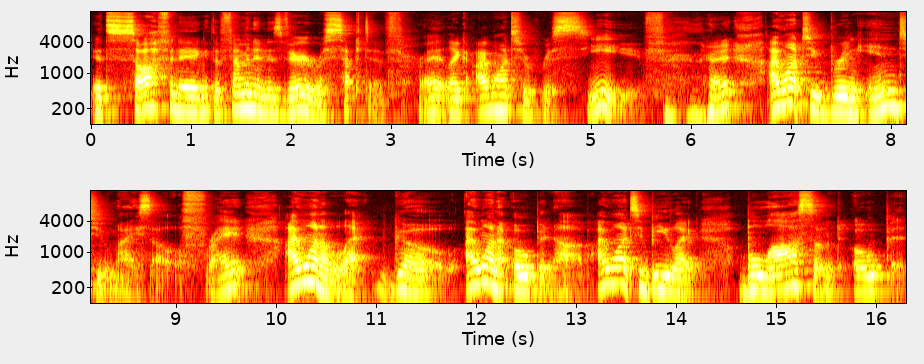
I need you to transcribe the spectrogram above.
it's softening the feminine is very receptive right? Like i want to receive right? I want to bring into myself right? I want to let go. I want to open up. I want to be like blossomed open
